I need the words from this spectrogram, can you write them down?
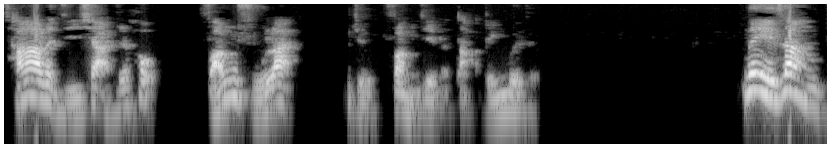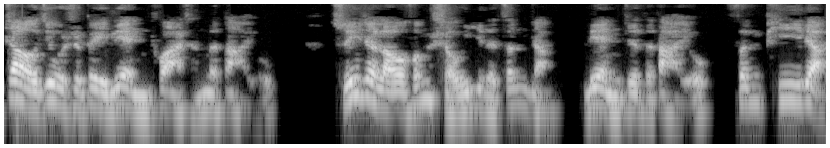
擦了几下之后，防腐烂，就放进了大冰柜中。内脏照旧是被炼化成了大油，随着老冯手艺的增长，炼制的大油分批量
